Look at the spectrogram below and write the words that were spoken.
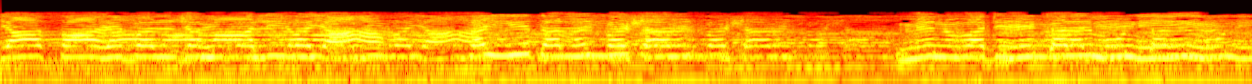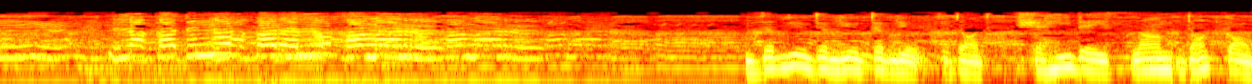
یا صاحب الجمال ویا سید البشر من وجہ کل منیر لقد نبر القمر www.shahideislam.com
